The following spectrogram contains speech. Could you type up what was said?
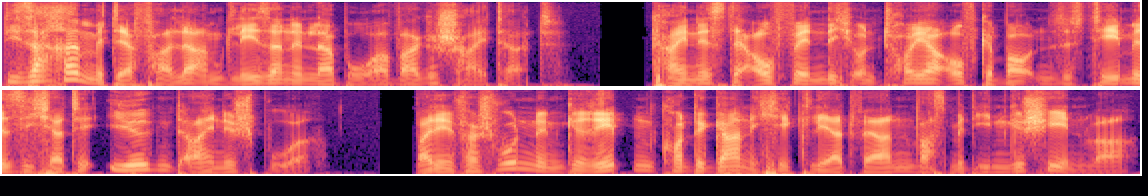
Die Sache mit der Falle am gläsernen Labor war gescheitert. Keines der aufwendig und teuer aufgebauten Systeme sicherte irgendeine Spur. Bei den verschwundenen Geräten konnte gar nicht geklärt werden, was mit ihnen geschehen war.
